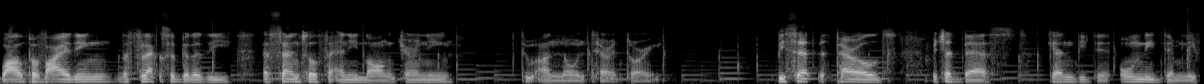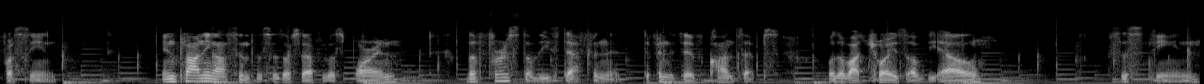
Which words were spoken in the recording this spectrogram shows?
while providing the flexibility essential for any long journey through unknown territory. Beset with perils which at best can be di- only dimly foreseen. In planning our synthesis of cephalosporin, the first of these definite, definitive concepts was about choice of the L cysteine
